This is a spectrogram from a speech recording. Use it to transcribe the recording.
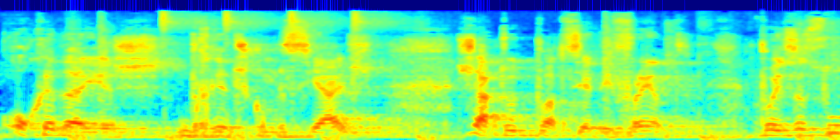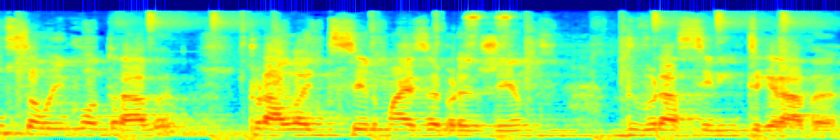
ou cadeias de redes comerciais, já tudo pode ser diferente, pois a solução encontrada, para além de ser mais abrangente, deverá ser integrada,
